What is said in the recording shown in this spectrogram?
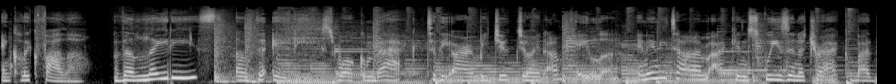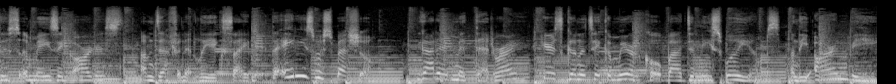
and click follow. The ladies of the 80s, welcome back to the R&B Juke Joint. I'm K'La, and anytime I can squeeze in a track by this amazing artist, I'm definitely excited. The 80s were special. You gotta admit that, right? Here's Gonna Take a Miracle by Deniece Williams on the R&B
